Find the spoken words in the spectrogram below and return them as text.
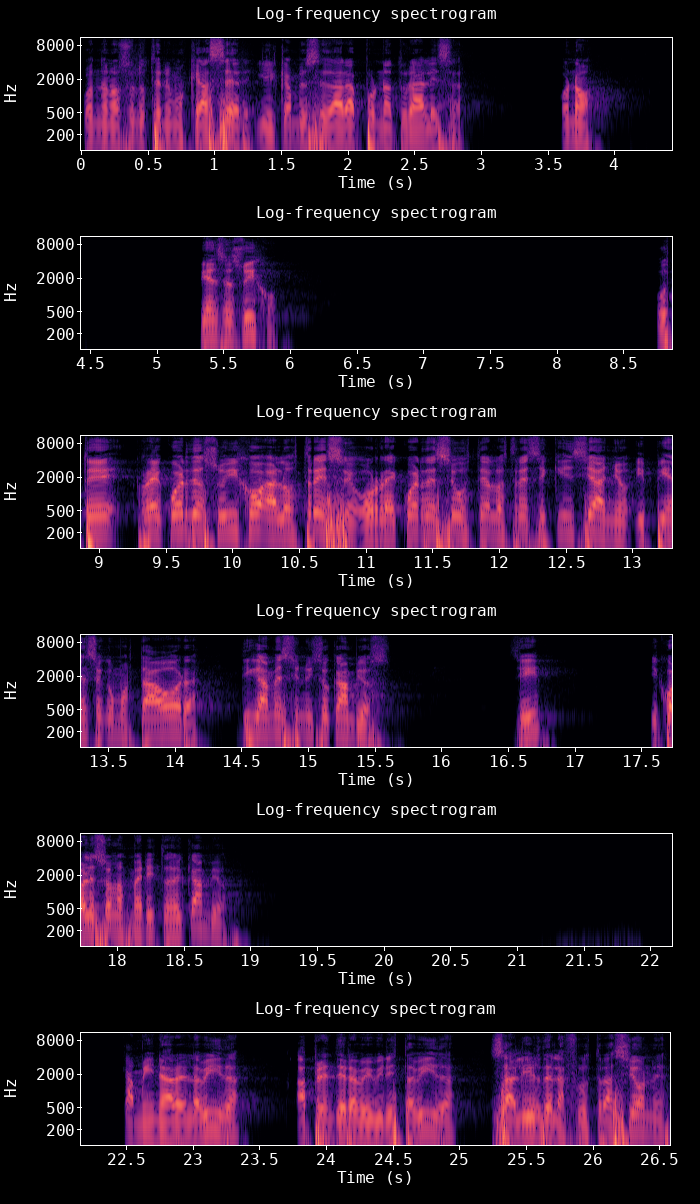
cuando nosotros tenemos que hacer y el cambio se dará por naturaleza. ¿O no? Piensa en su hijo. Usted recuerde a su hijo a los 13 o recuérdese usted a los 13, 15 años y piense cómo está ahora. Dígame si no hizo cambios. ¿Sí? ¿Y cuáles son los méritos del cambio? Caminar en la vida, aprender a vivir esta vida, salir de las frustraciones,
